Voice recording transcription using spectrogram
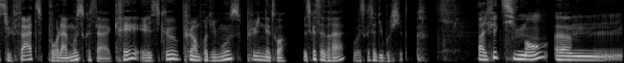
sulfate pour la mousse que ça crée Et est-ce que plus un produit mousse, plus il nettoie? Est-ce que c'est vrai ou est-ce que c'est du bullshit? Alors effectivement, euh,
